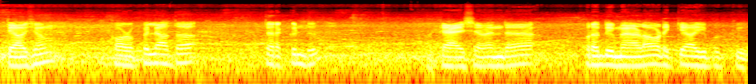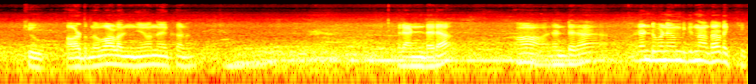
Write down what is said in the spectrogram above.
അത്യാവശ്യം കുഴപ്പമില്ലാത്ത തിരക്കുണ്ട്. കേശവന്റെ പ്രതിമയുടെ അവിടേക്കായി ഇപ്പോൾ ക്യൂ ക്യൂ അവിടെ നിന്ന് വളഞ്ഞു വന്നേക്കാണ്. രണ്ടര ആ രണ്ടര രണ്ട് മണിയാകുമ്പോഴേക്കും നട അടയ്ക്കും.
